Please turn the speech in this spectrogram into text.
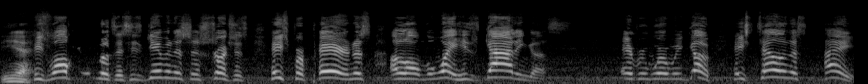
Yeah. He's walking with us. He's giving us instructions. He's preparing us along the way. He's guiding us everywhere we go. He's telling us, hey,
